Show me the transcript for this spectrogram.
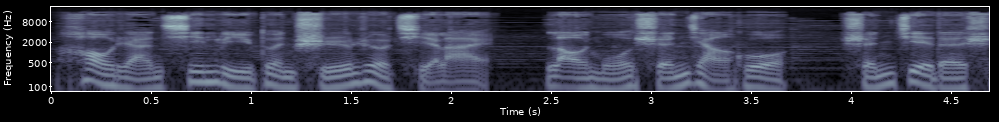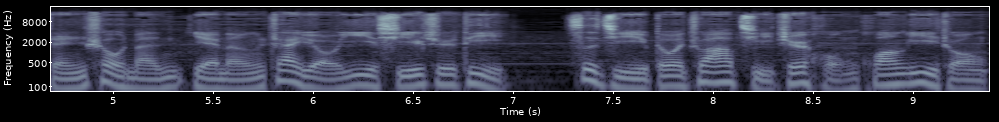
浩然心里顿时热起来。老魔神讲过，神界的神兽们也能占有一席之地。自己多抓几只洪荒异种，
